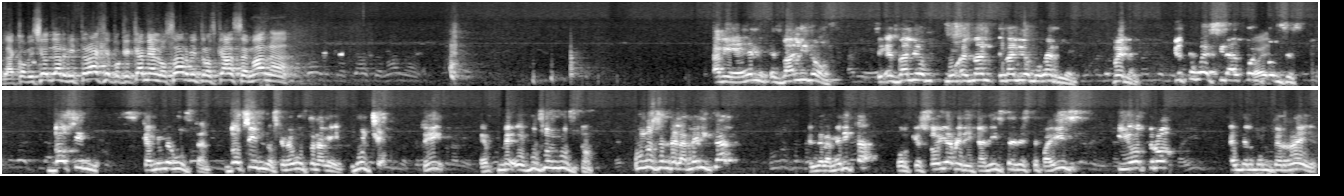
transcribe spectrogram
la comisión de arbitraje, porque cambian los árbitros cada semana. Está bien, es válido. Sí, es válido, es, válido moverle. Bueno, yo te voy a decir algo entonces. Dos himnos que a mí me gustan, dos himnos que me gustan a mí, mucho, ¿sí? Eh, Me, me puso un gusto. Uno es el del América, el del América, porque soy americanista en este país, y otro, el del Monterrey,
